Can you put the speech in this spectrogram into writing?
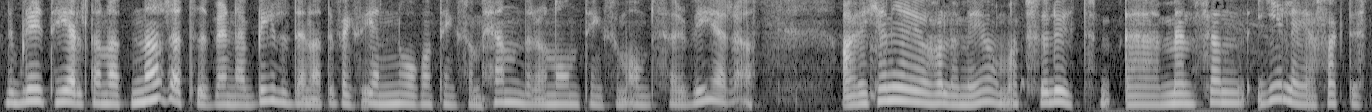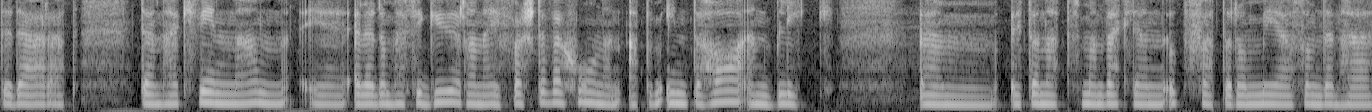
det blir ett helt annat narrativ i den här bilden. Att det faktiskt är någonting som händer och någonting som observeras. Ja, det kan jag ju hålla med om, absolut. Eh, men sen gillar jag faktiskt det där att den här kvinnan, eh, eller de här figurerna i första versionen, att de inte har en blick. Ehm, utan att man verkligen uppfattar dem mer som den här,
